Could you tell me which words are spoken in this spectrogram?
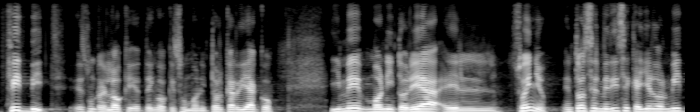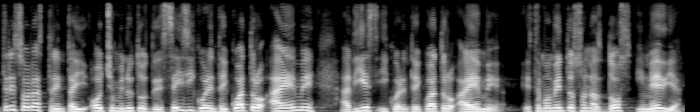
Fitbit, es un reloj que yo tengo que es un monitor cardíaco y me monitorea el sueño. Entonces me dice que ayer dormí 3 horas 38 minutos de 6 y 44 AM a 10 y 44 AM. Este momento son las 2 y media.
